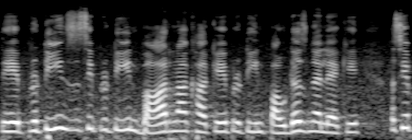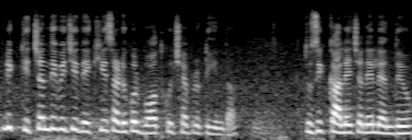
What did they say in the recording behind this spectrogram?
ਤੇ ਪ੍ਰੋਟੀਨਸ ਅਸੀਂ ਪ੍ਰੋਟੀਨ ਬਾਹਰ ਨਾ ਖਾ ਕੇ ਪ੍ਰੋਟੀਨ ਪਾਊਡਰਸ ਨਾ ਲੈ ਕੇ, ਅਸੀਂ ਆਪਣੀ ਕਿਚਨ ਦੇ ਵਿੱਚ ਹੀ ਦੇਖੀਏ, ਸਾਡੇ ਕੋਲ ਬਹੁਤ ਕੁਝ ਹੈ ਪ੍ਰੋਟੀਨ ਦਾ। ਤੁਸੀਂ ਕਾਲੇ ਚਨੇ ਲੈਂਦੇ ਹੋ,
